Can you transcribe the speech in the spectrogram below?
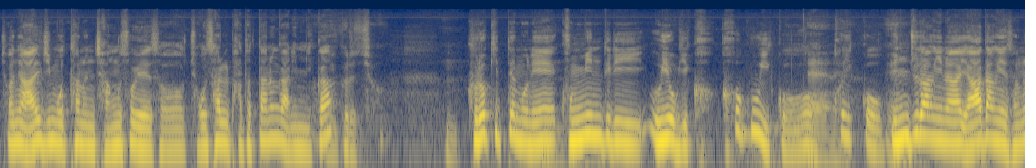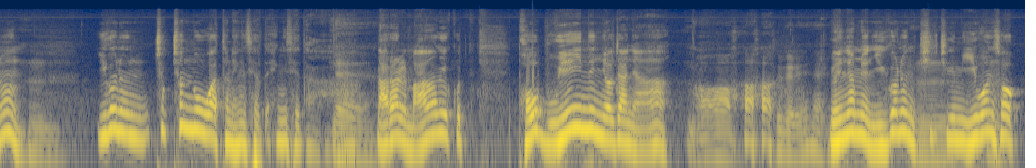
전혀 알지 못하는 장소에서 조사를 받았다는 거 아닙니까? 그렇죠. 그렇기 때문에 국민들이 의혹이 커, 커고 있고 음. 네. 커 있고 민주당이나 야당에서는 음. 이거는 측천노 같은 행세다. 행세다. 네. 나라를 망하겠고 법 위에 있는 여자냐? 어, 그래. 왜냐하면 이거는 기- 지금 이원석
